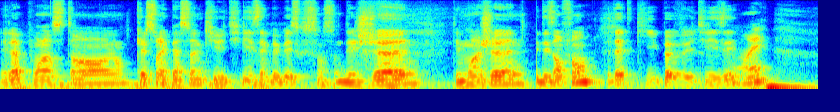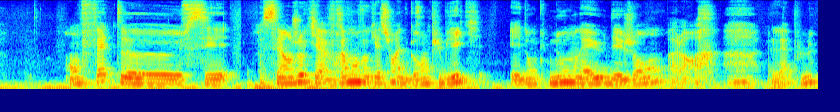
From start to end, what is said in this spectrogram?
Et là, pour l'instant, quelles sont les personnes qui utilisent MPP Est-ce que ce sont des jeunes, des moins jeunes, des enfants peut-être qui peuvent utiliser? Ouais. En fait, euh, c'est un jeu qui a vraiment vocation à être grand public et donc nous, on a eu des gens, alors la plus,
